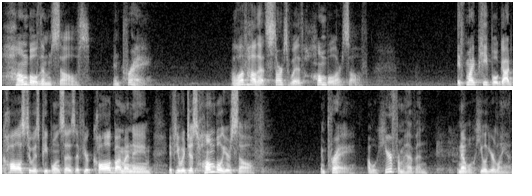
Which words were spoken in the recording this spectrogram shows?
Humble themselves and pray. I love how that starts with humble ourselves. If my people, God calls to his people and says, if you're called by my name, if you would just humble yourself and pray, I will hear from heaven and I will heal your land.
